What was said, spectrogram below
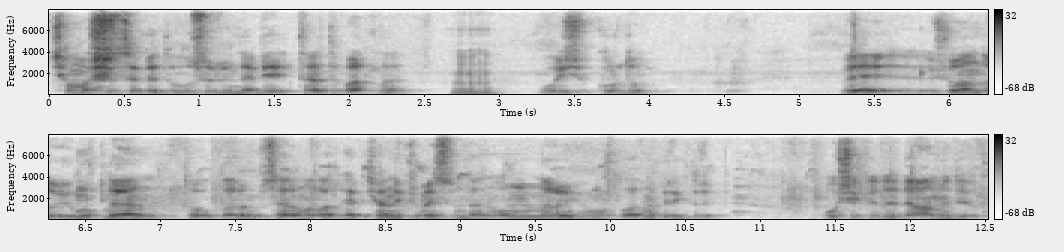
çamaşır sepeti usulünde bir tertibatla bu işi kurdum. Ve şu anda yumurtlayan tavuklarım, sermalar hep kendi kümesimden. Onların yumurtalarını biriktirip o şekilde devam ediyorum.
